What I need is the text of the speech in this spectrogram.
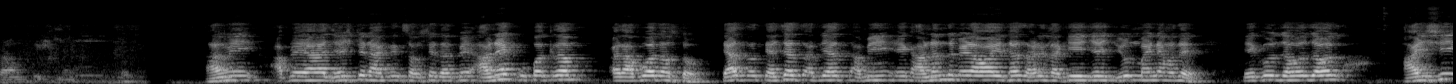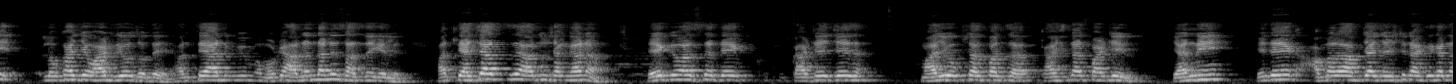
रामकृष्ण. आम्ही आपल्या या ज्येष्ठ नागरिक संस्थेतर्फे अनेक उपक्रम राबवत असतो. त्याच त्याच्याच अभ्यास आम्ही एक आनंद मेळावा इथं झालेला की जे जून महिन्यामध्ये एकूण जवळजवळ ऐंशी लोकांचे वाढदिवस होते. आणि ते आम्ही मोठ्या आनंदाने साजरे केले. आणि त्याच्याच अनुषंगानं एक दिवस ते काठेचे माजी उपसरपंच काशीनाथ पाटील यांनी इथे एक आम्हाला आमच्या ज्येष्ठ नागरिकांना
